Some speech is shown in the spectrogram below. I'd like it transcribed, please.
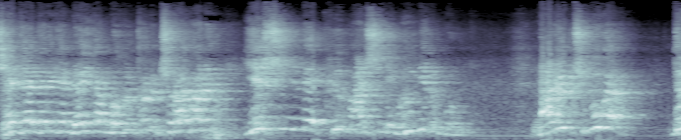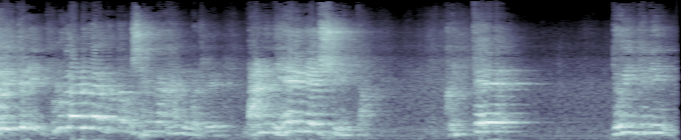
제자들에게 너희가 먹을 것을 주라고 하는 예수님의 그 말씀의 의미를 모릅니다. 나를 주고가 너희들이 불가능하다고 생각하는 것을 나는 해낼 수 있다. 그때 너희들이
